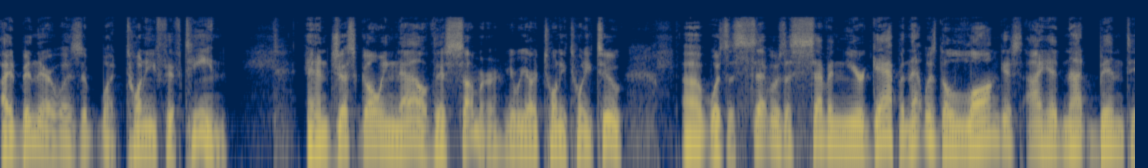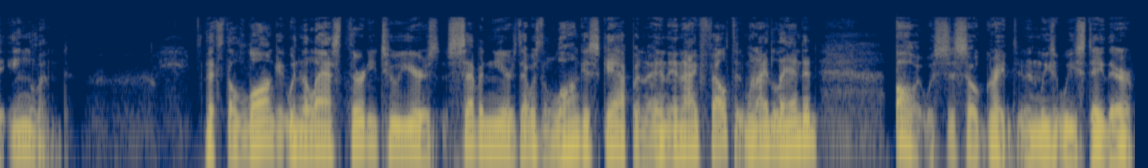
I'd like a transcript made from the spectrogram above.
I had been there was uh, what 2015, and just going now this summer. Here we are, 2022. Uh, was a was a seven year gap, and that was the longest I had not been to England. That's the longest in the last 32 years, seven years. That was the longest gap, and and, and I felt it when I landed. Oh, it was just so great, and we we stayed there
